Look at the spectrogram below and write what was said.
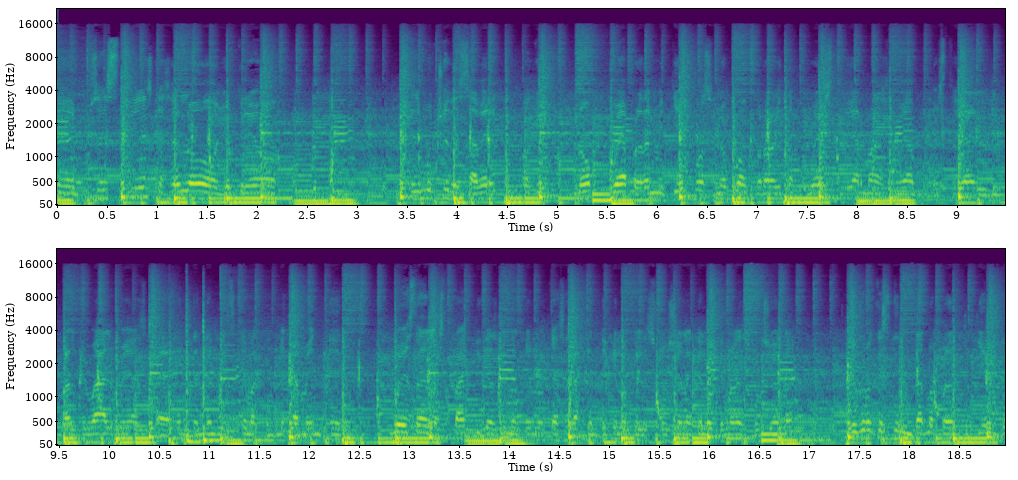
Eh, pues es, tienes que hacerlo, yo creo, es mucho de saber, ok, no voy a perder mi tiempo, si no puedo correr ahorita, pues voy a estudiar más, voy a estudiar rival, voy a eh, entender el sistema completamente, voy a estar en las prácticas, viendo qué es lo que hace la gente, qué es lo que les funciona, qué es lo que no les funciona. Yo creo que es intentar no perder tu tiempo,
